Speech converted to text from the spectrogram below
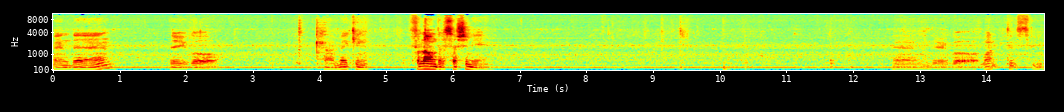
And then there you go. Uh, making flounder sashimi. And there you go. One two three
